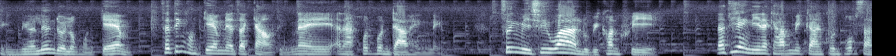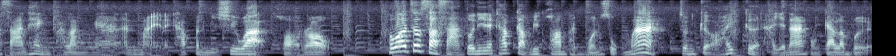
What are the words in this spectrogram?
ถึงเนื้อเรื่องโดยรวมของเกมเซตติ้งของเกมเนี่ยจะกล่าวถึงในอนาคตบนดาวแห่งหนึ่ง ซึ่งมีชื่อว่า Rubicon Tree ณที่แห่งนี้นะครับมีการค้นพบสสารแห่งพลังงานอันใหม่นะครับมันมีชื่อว่า Coral ราะว่าเจ้าสสารตัวนี้นะครับกลับมีความผันผวนสูงมาก จนเกิดให้เกิดหายนะของการระเบิด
